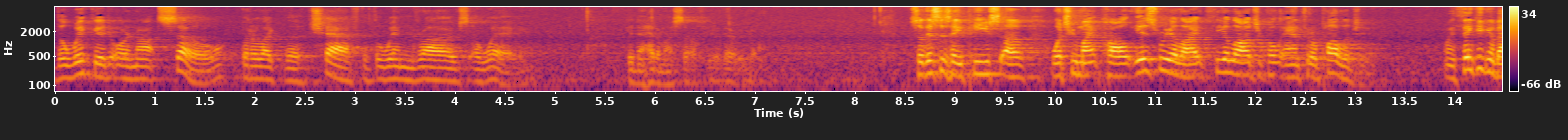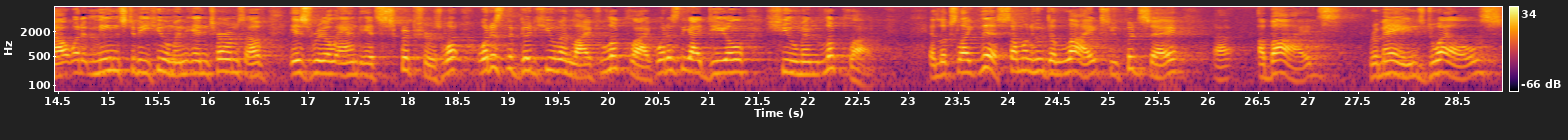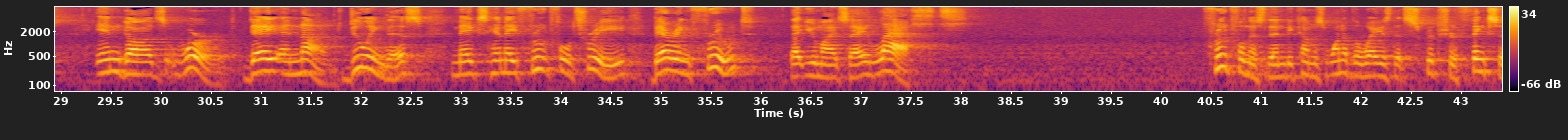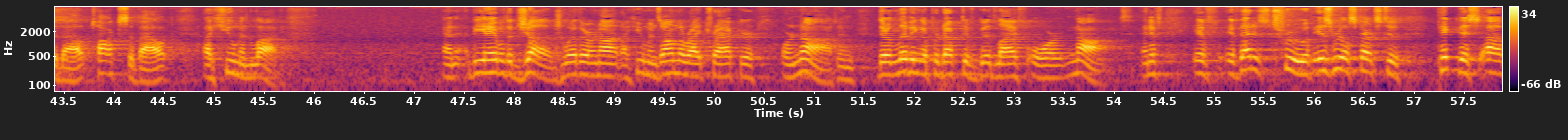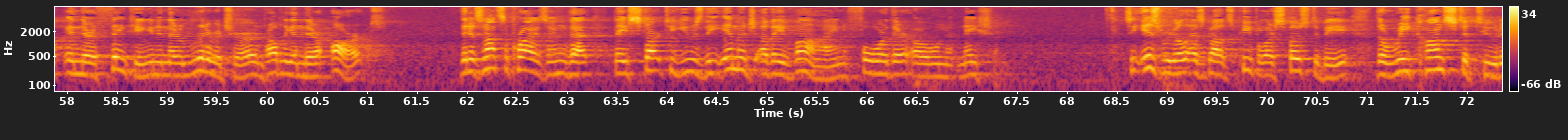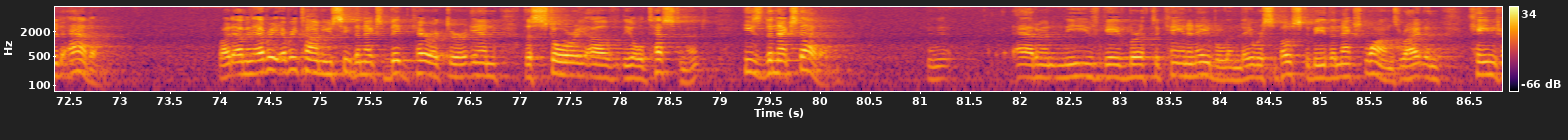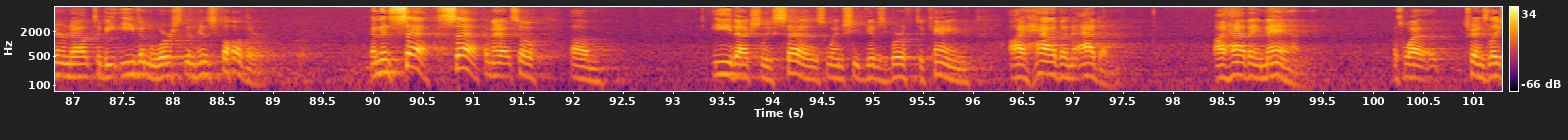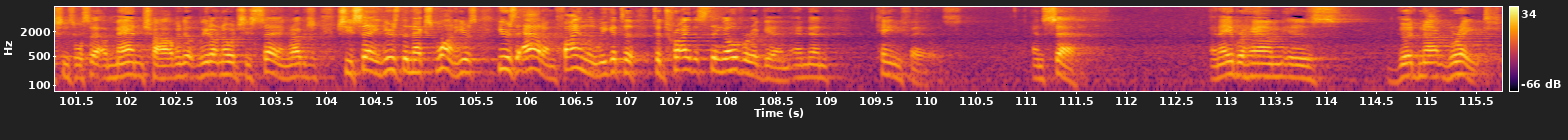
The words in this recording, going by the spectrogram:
The wicked are not so, but are like the chaff that the wind drives away. Getting ahead of myself here. There we go. So, this is a piece of what you might call Israelite theological anthropology. Mean, thinking about what it means to be human in terms of Israel and its scriptures. What, what does the good human life look like? What does the ideal human look like? It looks like this someone who delights, you could say, uh, abides, remains, dwells in God's Word day and night. Doing this makes him a fruitful tree, bearing fruit that you might say lasts. Fruitfulness then becomes one of the ways that Scripture thinks about, talks about a human life. And being able to judge whether or not a human's on the right track or, or not, and they're living a productive, good life or not. And if, if, if that is true, if Israel starts to pick this up in their thinking and in their literature and probably in their art, then it's not surprising that they start to use the image of a vine for their own nation. See, Israel, as God's people, are supposed to be the reconstituted Adam. Right? I mean, every, every time you see the next big character in the story of the Old Testament, he's the next Adam. Adam and Eve gave birth to Cain and Abel, and they were supposed to be the next ones, right? And Cain turned out to be even worse than his father. And then Seth, Seth, I mean, so um, Eve actually says when she gives birth to Cain, I have an Adam, I have a man. That's why translations will say a man child. We don't know what she's saying, right? But she's saying, here's the next one. Here's, here's Adam. Finally, we get to, to try this thing over again. And then Cain fails. And Seth. And Abraham is good, not great.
